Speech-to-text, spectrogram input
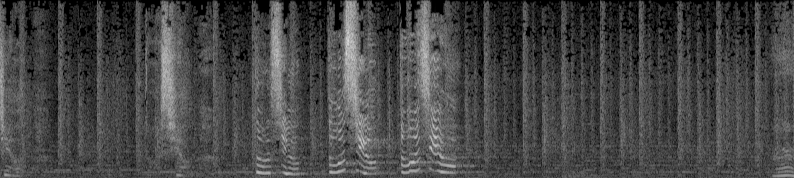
しよう。どうしよう。どうしよう。どうしよう。どうしよう。ううん。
